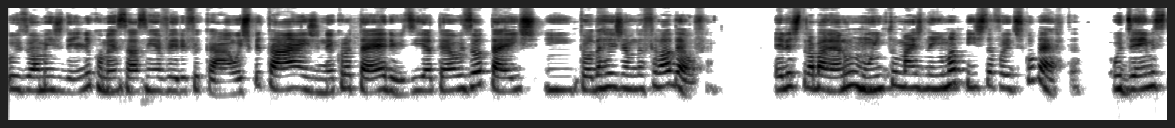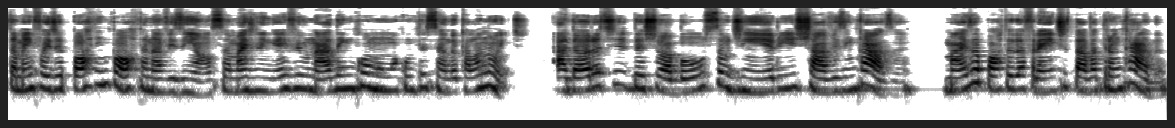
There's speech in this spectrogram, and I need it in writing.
os homens dele começassem a verificar hospitais, necrotérios e até os hotéis em toda a região da Filadélfia. Eles trabalharam muito, mas nenhuma pista foi descoberta. O James também foi de porta em porta na vizinhança, mas ninguém viu nada em comum acontecendo aquela noite. A Dorothy deixou a bolsa, o dinheiro e chaves em casa, mas a porta da frente estava trancada.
